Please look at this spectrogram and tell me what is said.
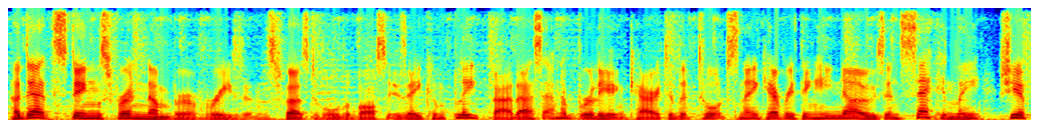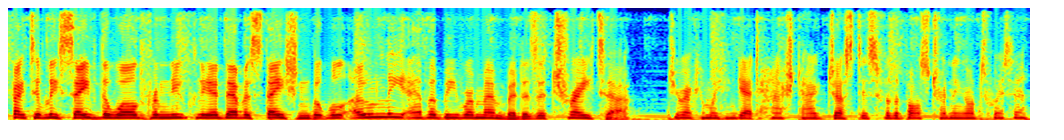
Her death stings for a number of reasons. First of all, the boss is a complete badass and a brilliant character that taught Snake everything he knows, and secondly, she effectively saved the world from nuclear devastation but will only ever be remembered as a traitor. Do you reckon we can get hashtag justice for the boss trending on Twitter?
